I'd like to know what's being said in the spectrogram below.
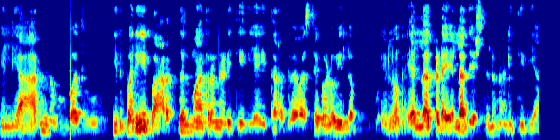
ಇಲ್ಲಿ ಯಾರು ನಂಬೋದು? ಇದು ಬರೀ ಭಾರತದಲ್ಲಿ ಮಾತ್ರ ನಡೀತಿದ್ಯಾ ಈ ತರದ ವ್ಯವಸ್ಥೆಗಳು? ಇಲ್ಲ ಇಲ್ಲ, ಎಲ್ಲ ಕಡೆ, ಎಲ್ಲ ದೇಶದಲ್ಲೂ ನಡೀತಿದ್ಯಾ?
